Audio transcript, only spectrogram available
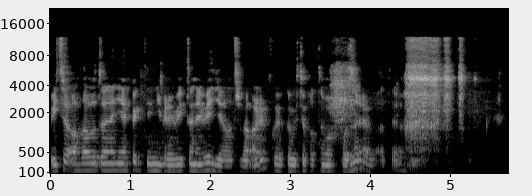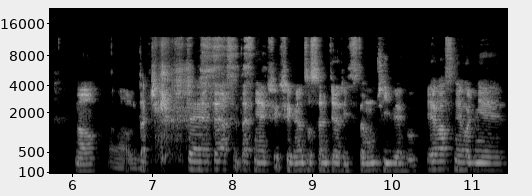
Víš co, o hlavu to není efektivní, protože bych to neviděl. Třeba o ruku, jako bych to potom mohl pozorovat, jo. No, tak to je, to je asi tak nějak všechno, co jsem chtěl říct tomu příběhu. Je vlastně hodně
